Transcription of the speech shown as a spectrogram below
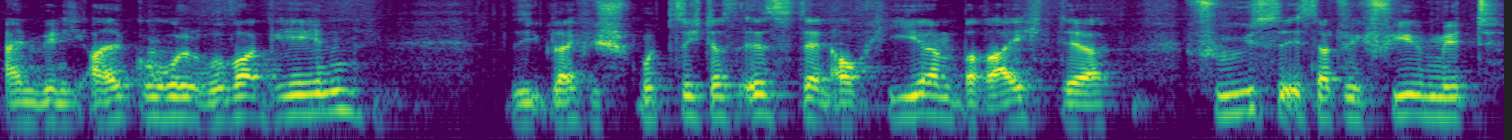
ein wenig Alkohol rübergehen. Sieht gleich, wie schmutzig das ist, denn auch hier im Bereich der Füße ist natürlich viel mit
